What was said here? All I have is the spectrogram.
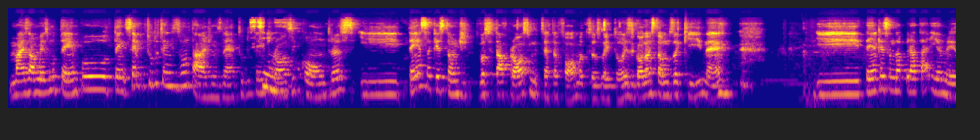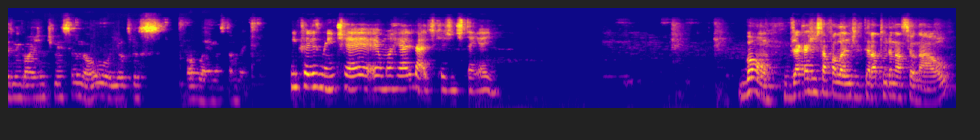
mas ao mesmo tempo tem sempre tudo tem desvantagens, né? Tudo tem Sim. prós e contras e tem essa questão de você estar tá próximo de certa forma dos seus leitores, igual nós estamos aqui, né? E tem a questão da pirataria mesmo, igual a gente mencionou e outros problemas também. Infelizmente é, é uma realidade que a gente tem aí. Bom, já que a gente está falando de literatura nacional,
